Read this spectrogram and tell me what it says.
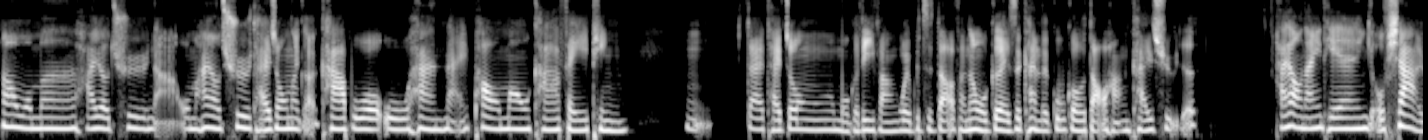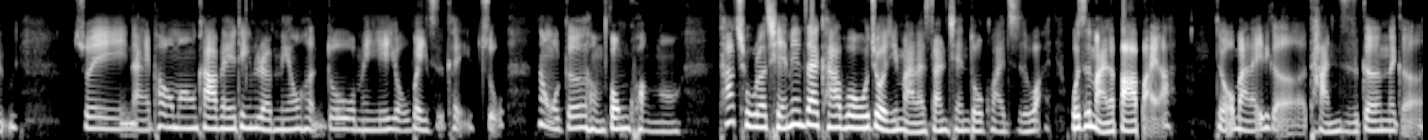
那我们还有去哪？我们还有去台中那个卡波屋和奶泡猫咖啡厅，嗯，在台中某个地方，我也不知道，反正我哥也是看着 Google 导航开去的。还好那一天有下雨，所以奶泡猫咖啡厅人没有很多，我们也有位置可以坐。那我哥很疯狂哦，他除了前面在卡波屋就已经买了三千多块之外，我只买了八百啊。对我买了一个毯子跟那个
